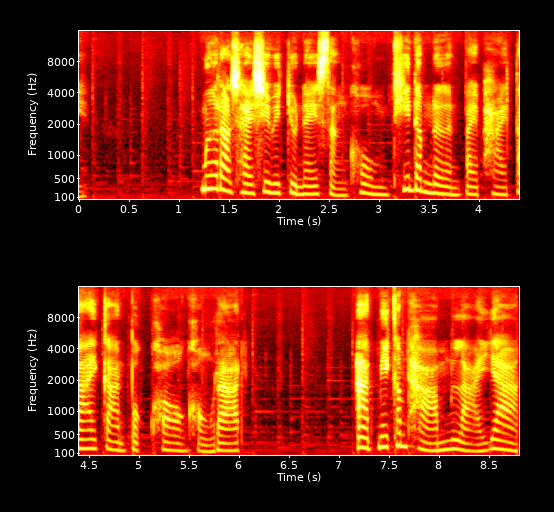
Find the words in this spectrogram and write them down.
14 เมื่อเราใช้ชีวิตอยู่ในสังคมที่ดำเนินไปภายใต้การปกครองของรัฐ อาจมีคำถามหลายอย่าง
